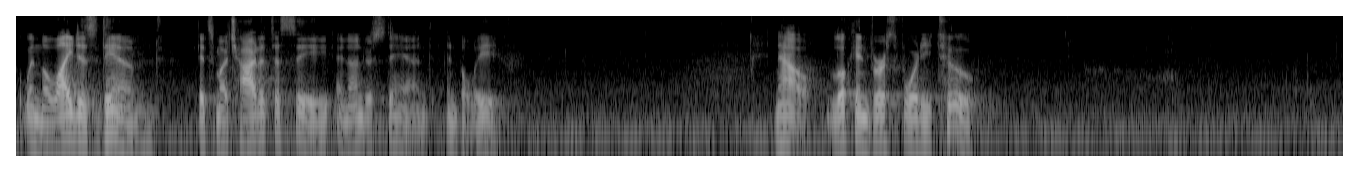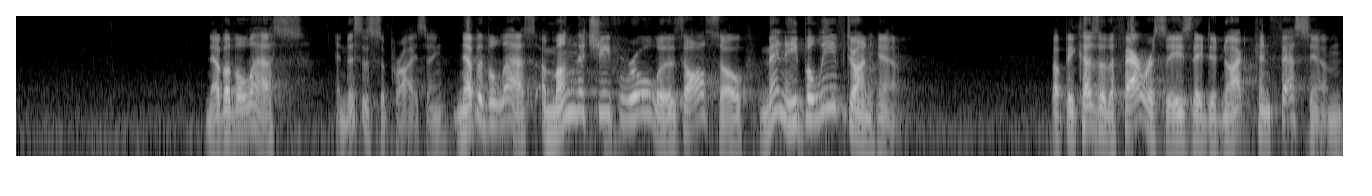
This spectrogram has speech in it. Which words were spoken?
But when the light is dimmed, it's much harder to see and understand and believe. Now, look in verse 42. Nevertheless, and this is surprising, nevertheless, among the chief rulers also, many believed on him. But because of the Pharisees, they did not confess him,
